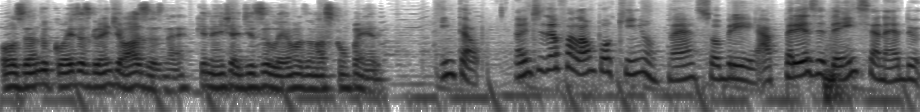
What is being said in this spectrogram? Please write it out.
ousando coisas grandiosas, né? Que nem já diz o lema do nosso companheiro. Então, antes de eu falar um pouquinho, né, sobre a presidência, né, de,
